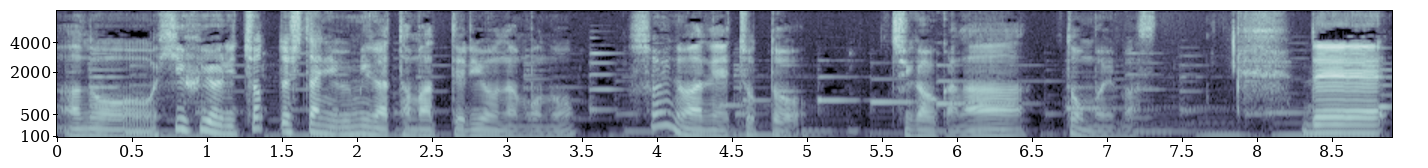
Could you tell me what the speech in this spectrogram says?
あの、皮膚よりちょっと下に海が溜まってるようなもの、そういうのはね、ちょっと違うかなと思います。で、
